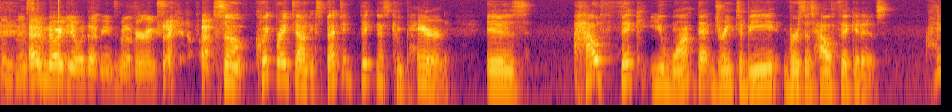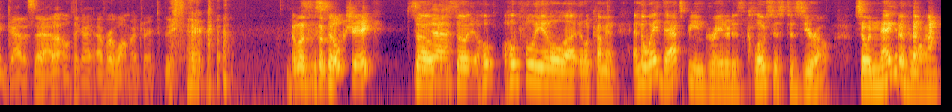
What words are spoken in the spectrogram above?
thickness. I have no idea what that means, but I'm very excited about. it. So, quick breakdown: expected thickness compared is how thick you want that drink to be versus how thick it is. I gotta say, I don't think I ever want my drink to be thick. Unless it's a So- milkshake. So, Yeah. so hope, hopefully it'll uh, it'll come in. And the way that's being graded is closest to zero. So a negative one,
